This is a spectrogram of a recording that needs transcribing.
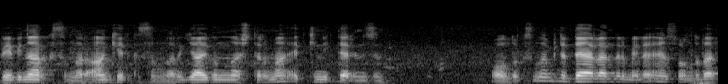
webinar kısımları, anket kısımları, yaygınlaştırma, etkinliklerinizin olduğu kısımlar. Bir de değerlendirmeyle en sonunda da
